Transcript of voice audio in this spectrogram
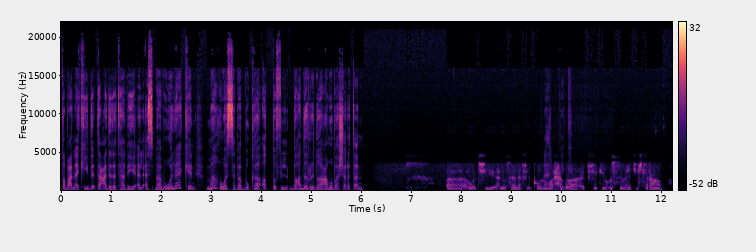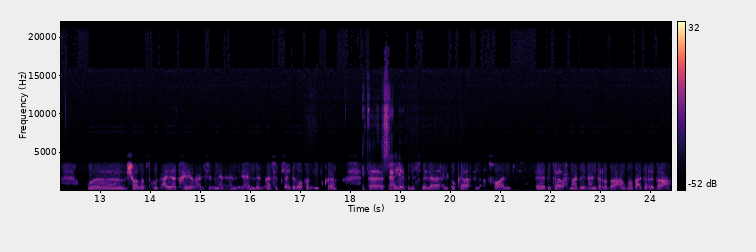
طبعا أكيد تعددت هذه الأسباب ولكن ما هو سبب بكاء الطفل بعد الرضاعة مباشرة؟ آه، أول شيء أهلا وسهلا فيكم ومرحبا فيك. ومستمعيك الكرام وإن شاء الله بتكون اعياد خير على الجميع مناسبه العيد الوطني بكرة. آه هي بالنسبة للبكاء الأطفال بيتراوح ما بين عند الرضاعة وما بعد الرضاعة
